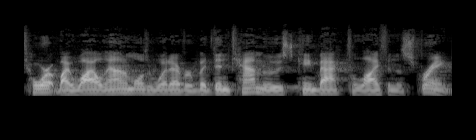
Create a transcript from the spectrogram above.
tore up by wild animals or whatever, but then Tammuz came back to life in the spring.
